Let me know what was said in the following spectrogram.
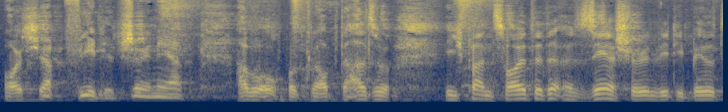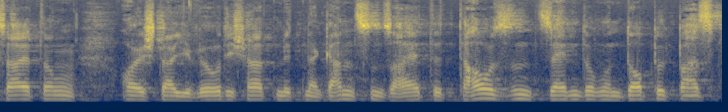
Oh, ich habe viele schöne gehabt, aber auch bekloppt. Also ich fand es heute sehr schön, wie die Bildzeitung euch da gewürdigt hat mit einer ganzen Seite, tausend Sendungen, Doppelpass.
